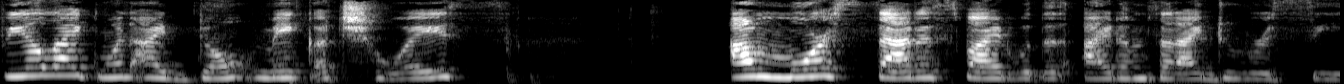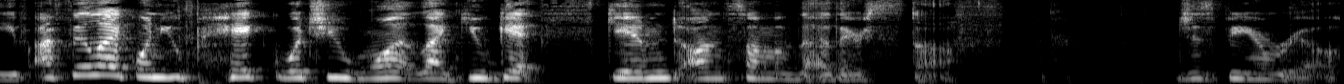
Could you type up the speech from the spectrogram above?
feel like when I don't make a choice, I'm more satisfied with the items that I do receive. I feel like when you pick what you want, like you get skimmed on some of the other stuff. Just being real.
